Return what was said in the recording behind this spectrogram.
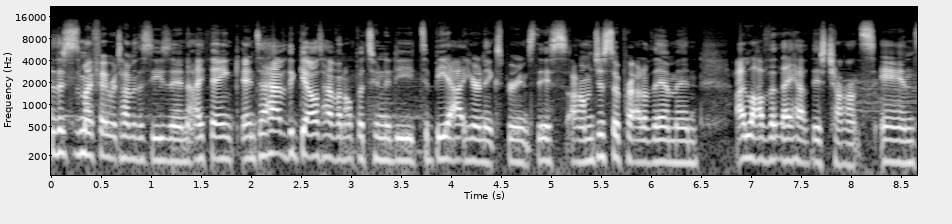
This is my favorite time of the season, I think, and to have the girls have an opportunity to be out here and experience this, I'm just so proud of them, and I love that they have this chance. And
